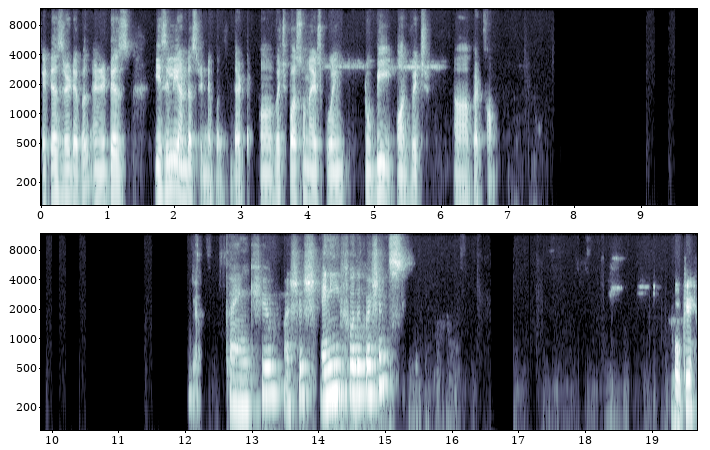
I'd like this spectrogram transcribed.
it is readable and it is easily understandable that uh, which persona is going to be on which uh, platform Yeah, thank you, Ashish. Any further questions? Okay.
